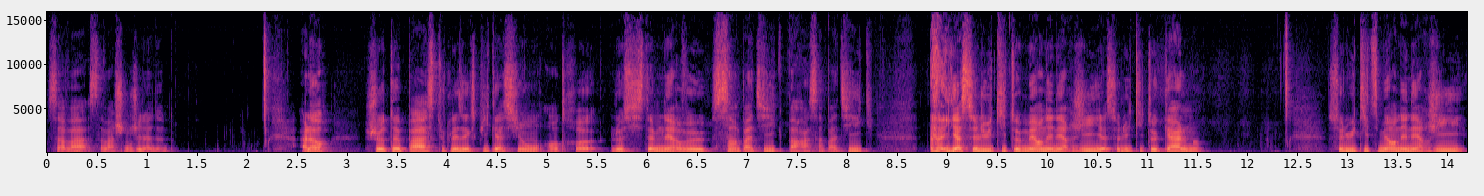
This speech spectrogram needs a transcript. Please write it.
ça va, ça va changer la donne. Alors, je te passe toutes les explications entre le système nerveux sympathique, parasympathique. il y a celui qui te met en énergie, il y a celui qui te calme. Celui qui te met en énergie,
